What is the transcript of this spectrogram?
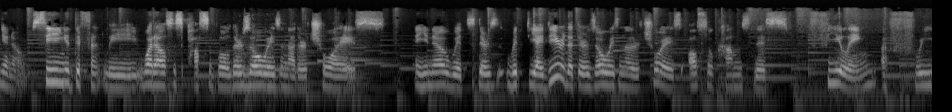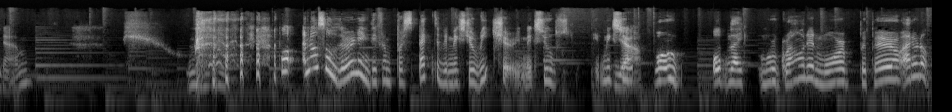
You know, seeing it differently. What else is possible? There's always another choice. And you know, with there's with the idea that there's always another choice, also comes this feeling of freedom Mm-hmm. well, and also learning different perspective. It makes you richer. It makes you. It makes yeah. you more like more grounded, more prepared. I don't know.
